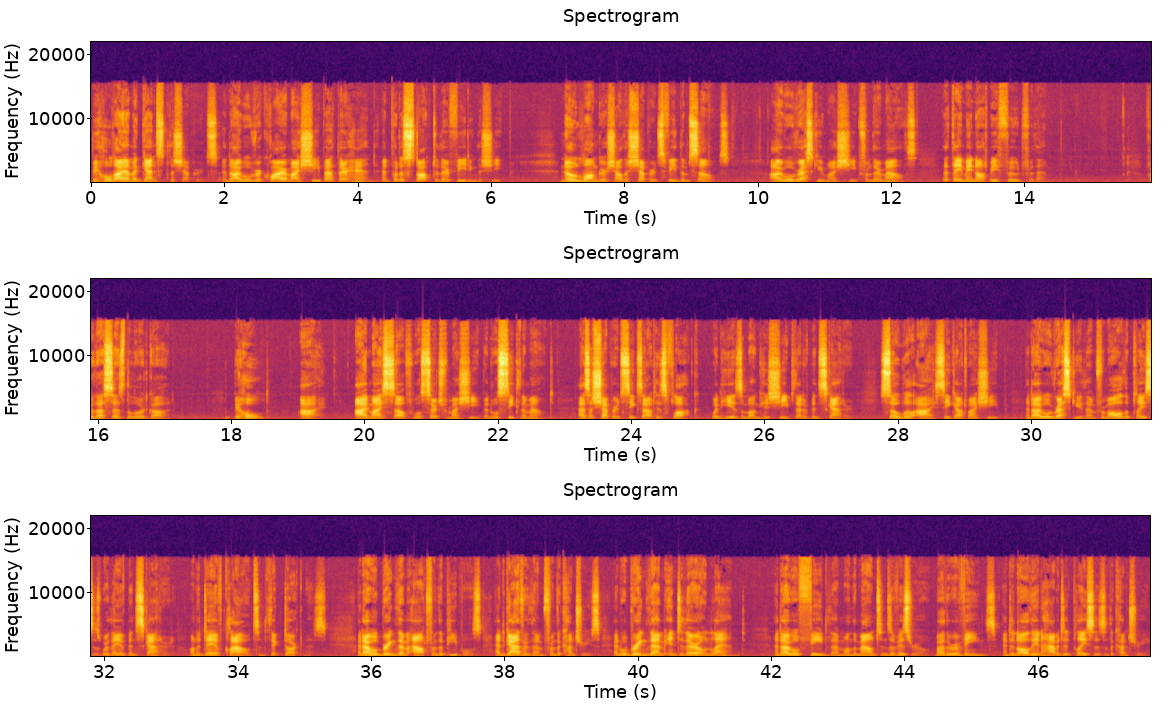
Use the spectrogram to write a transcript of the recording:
Behold, I am against the shepherds, and I will require my sheep at their hand, and put a stop to their feeding the sheep. No longer shall the shepherds feed themselves. I will rescue my sheep from their mouths, that they may not be food for them. For thus says the Lord God Behold, I, I myself will search for my sheep, and will seek them out, as a shepherd seeks out his flock when he is among his sheep that have been scattered. So will I seek out my sheep, and I will rescue them from all the places where they have been scattered, on a day of clouds and thick darkness. And I will bring them out from the peoples, and gather them from the countries, and will bring them into their own land. And I will feed them on the mountains of Israel, by the ravines, and in all the inhabited places of the country.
